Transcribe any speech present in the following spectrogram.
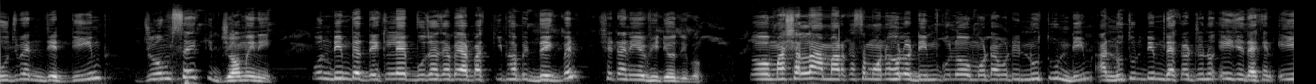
বুঝবেন যে ডিম জমছে কি জমেনি? কোন ডিমটা দেখলে বোঝা যাবে আর বা কীভাবে দেখবেন, সেটা নিয়ে ভিডিও দিব। তো মাসাল্লাহ আমার কাছে মনে হলো ডিমগুলো মোটামুটি নতুন ডিম। আর নতুন ডিম দেখার জন্য এই যে দেখেন, এই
